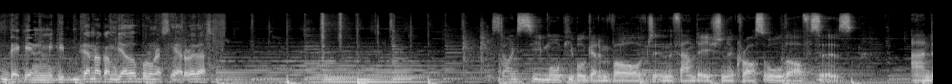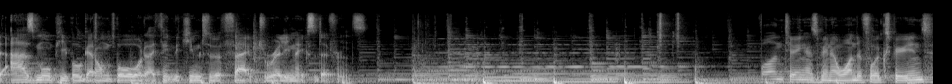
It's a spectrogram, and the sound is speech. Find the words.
de que mi vida no ha cambiado por una silla de ruedas. starting to see more people get involved in the foundation across all the offices. And as more people get on board, I think the cumulative effect really makes a difference. Volunteering has been a wonderful experience.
